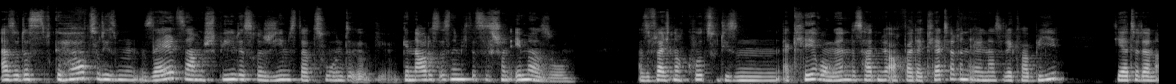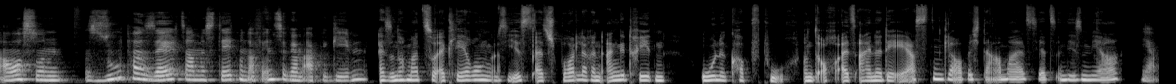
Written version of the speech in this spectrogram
Also das gehört zu diesem seltsamen Spiel des Regimes dazu und äh, genau das ist nämlich, das ist schon immer so. Also vielleicht noch kurz zu diesen Erklärungen. Das hatten wir auch bei der Kletterin Elnas Rekabi. Die hatte dann auch so ein super seltsames Statement auf Instagram abgegeben. Also nochmal zur Erklärung, sie ist als Sportlerin angetreten ohne Kopftuch und auch als eine der ersten, glaube ich, damals jetzt in diesem Jahr. Ja.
